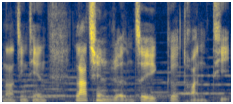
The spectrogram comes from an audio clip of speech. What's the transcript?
那今天拉倩人这一个团体，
